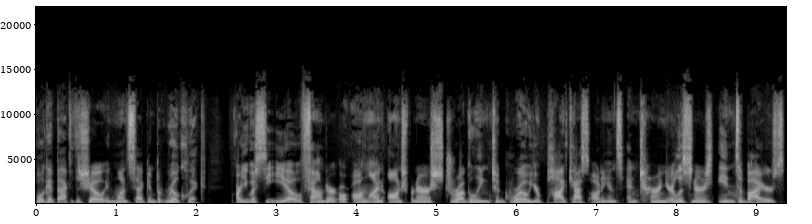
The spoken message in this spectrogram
We'll get back to the show in one second, but real quick. Are you a CEO, founder, or online entrepreneur struggling to grow your podcast audience and turn your listeners into buyers?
